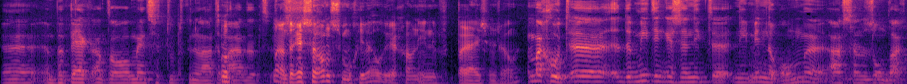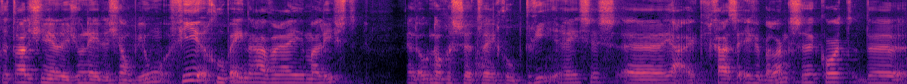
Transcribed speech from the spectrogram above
Een beperkt aantal mensen toe te kunnen laten. Maar dat nou, de restaurants mocht je wel weer gewoon in Parijs en zo. Hè? Maar goed, de meeting is er niet, niet minder om. aanstaande zondag. De traditionele Journée de Champion. Vier groep 1 draverijen maar liefst. En ook nog eens twee groep 3 races. Ja, ik ga ze even bij langs kort. De,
